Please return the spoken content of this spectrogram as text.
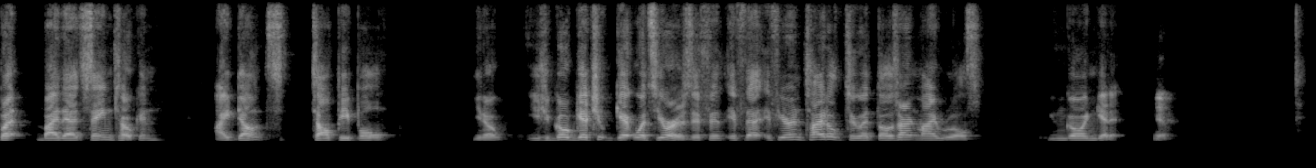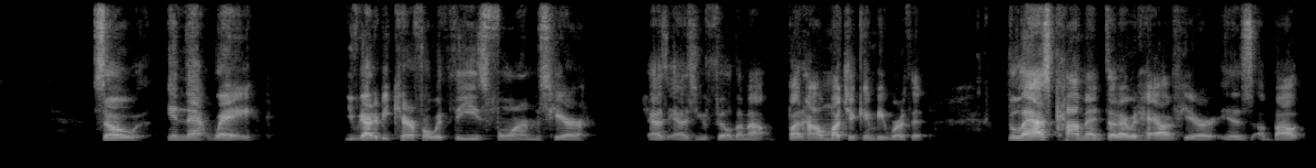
but by that same token, I don't tell people, you know, you should go get you get what's yours. If it if that if you're entitled to it, those aren't my rules. You can go and get it. Yep. So in that way, you've got to be careful with these forms here as as you fill them out, but how much it can be worth it. The last comment that I would have here is about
